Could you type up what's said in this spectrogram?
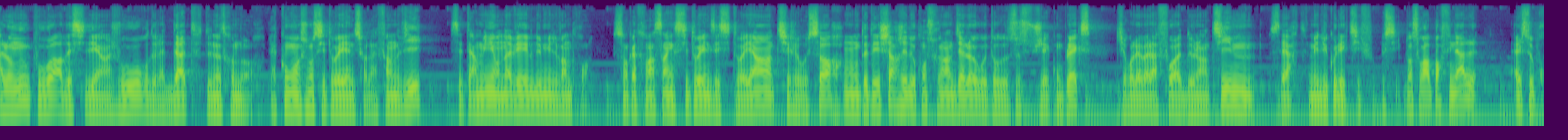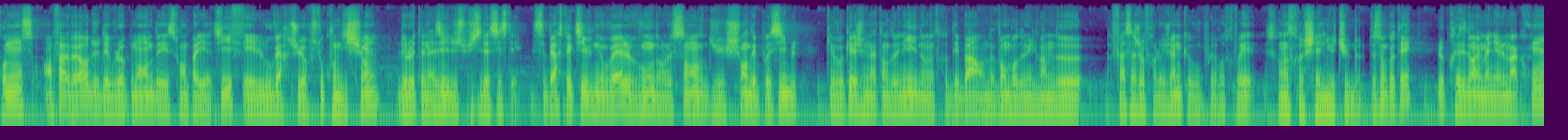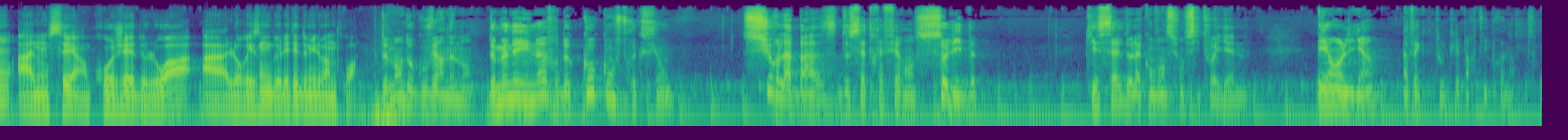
Allons-nous pouvoir décider un jour de la date de notre mort? La Convention citoyenne sur la fin de vie s'est terminée en avril 2023. 185 citoyennes et citoyens tirés au sort ont été chargés de construire un dialogue autour de ce sujet complexe qui relève à la fois de l'intime, certes, mais du collectif aussi. Dans son rapport final, elle se prononce en faveur du développement des soins palliatifs et l'ouverture sous condition de l'euthanasie et du suicide assisté. Ces perspectives nouvelles vont dans le sens du champ des possibles qu'évoquait Jonathan Denis dans notre débat en novembre 2022 face à Geoffroy Lejeune que vous pouvez retrouver sur notre chaîne YouTube. De son côté, le président Emmanuel Macron a annoncé un projet de loi à l'horizon de l'été 2023. Demande au gouvernement de mener une œuvre de co-construction sur la base de cette référence solide qui est celle de la Convention citoyenne et en lien avec toutes les parties prenantes.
